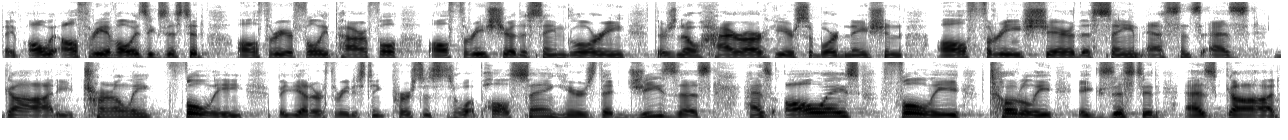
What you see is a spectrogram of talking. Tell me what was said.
They've always, all three have always existed. All three are fully powerful. All three share the same glory. There's no hierarchy or subordination. All three share the same essence as God, eternally, fully, but yet are three distinct persons. So, what Paul's saying here is that Jesus has always fully, totally existed as God,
